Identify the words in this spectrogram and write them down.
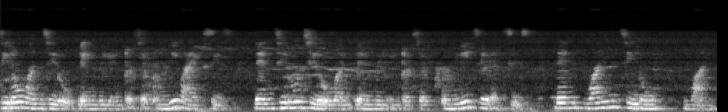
010 plane will intersect only y-axis. Then 001 plane will intersect only z-axis. Then 101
